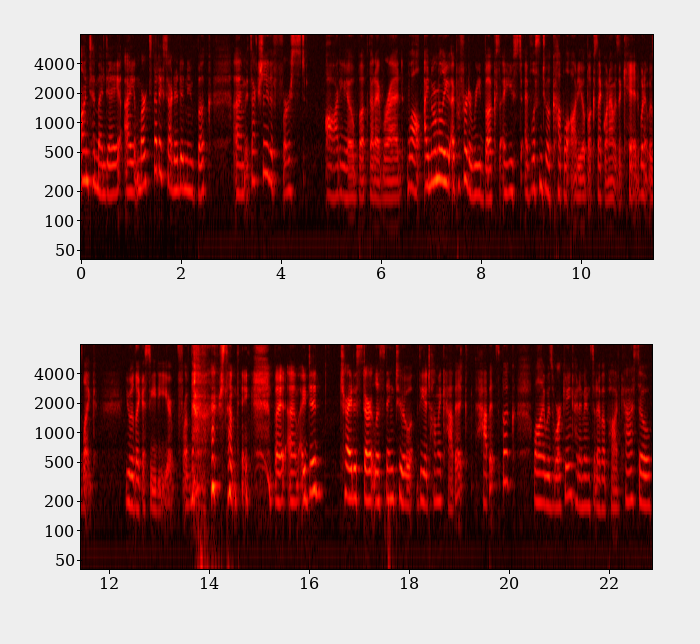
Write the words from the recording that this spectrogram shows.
on to Monday, I marked that I started a new book. Um, it's actually the first audio book that I've read. Well, I normally I prefer to read books. I used to, I've listened to a couple audiobooks like when I was a kid when it was like you would like a CD or from them or something. But um, I did try to start listening to the Atomic Habit Habits book while I was working, kind of instead of a podcast. So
